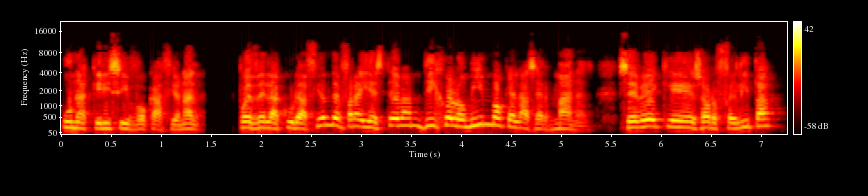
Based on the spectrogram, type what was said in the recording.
una crisis vocacional. Pues de la curación de Fray Esteban dijo lo mismo que las hermanas. Se ve que Sor Felipa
